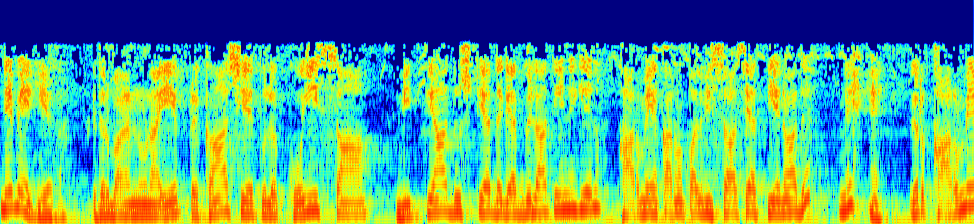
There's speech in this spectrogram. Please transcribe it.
නෙමෙයි කියලා. ඒතර බලන්න උනා මේ ප්‍රකාශය තුල කොයිසා මිත්‍යා දෘෂ්ටියක්ද ගැබ් වෙලා තියෙන්නේ කියලා. කර්මය කර්මඵල විශ්වාසයක් තියනවද? නැහැ. ඒතර කර්මය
